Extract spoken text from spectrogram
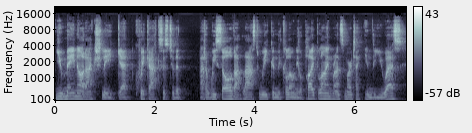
you may not actually get quick access to the data. We saw that last week in the Colonial Pipeline ransomware attack in the US,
